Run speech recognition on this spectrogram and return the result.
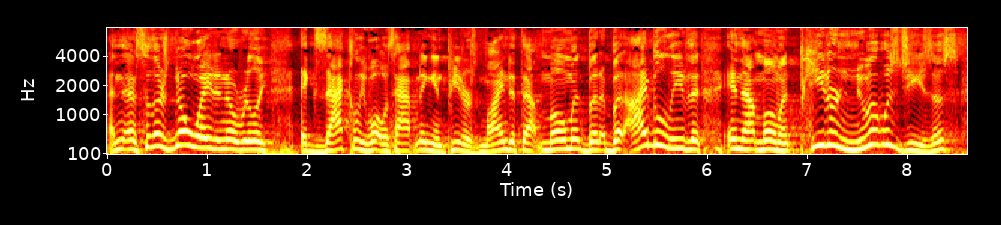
And, so there's no way to know really exactly what was happening in Peter's mind at that moment, but, but I believe that in that moment, Peter knew it was Jesus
